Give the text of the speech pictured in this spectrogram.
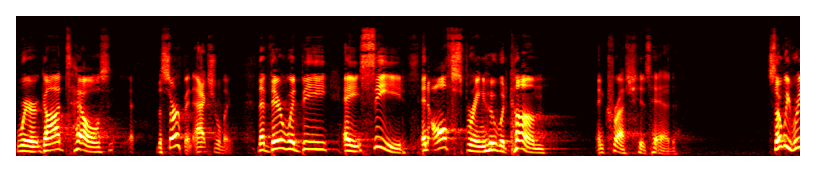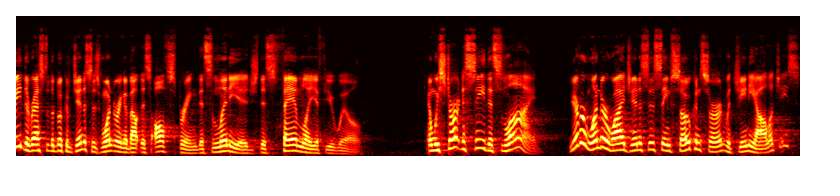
where God tells the serpent, actually, that there would be a seed, an offspring who would come and crush his head. So we read the rest of the book of Genesis wondering about this offspring, this lineage, this family, if you will. And we start to see this line. You ever wonder why Genesis seems so concerned with genealogies?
